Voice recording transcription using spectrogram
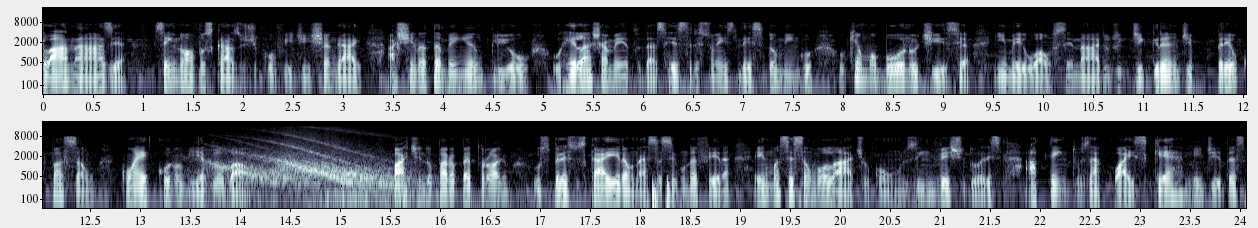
lá, na Ásia, sem novos casos de Covid em Xangai, a China também ampliou o relaxamento das restrições nesse domingo, o que é uma boa notícia em meio ao cenário de, de grande preocupação com a economia global. Partindo para o petróleo, os preços caíram nesta segunda-feira em uma sessão volátil, com os investidores atentos a quaisquer medidas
